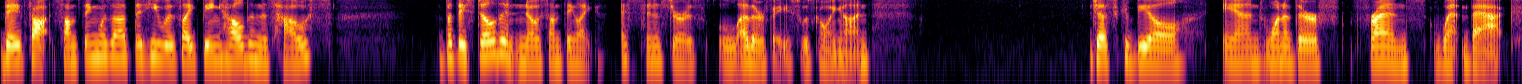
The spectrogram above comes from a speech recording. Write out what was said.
they thought something was up that he was like being held in this house but they still didn't know something like as sinister as Leatherface was going on. Jessica Biel and one of their f- friends went back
